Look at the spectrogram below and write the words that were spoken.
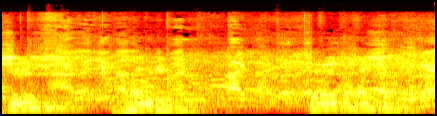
शेष भावडे चढाईचा पाचशा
